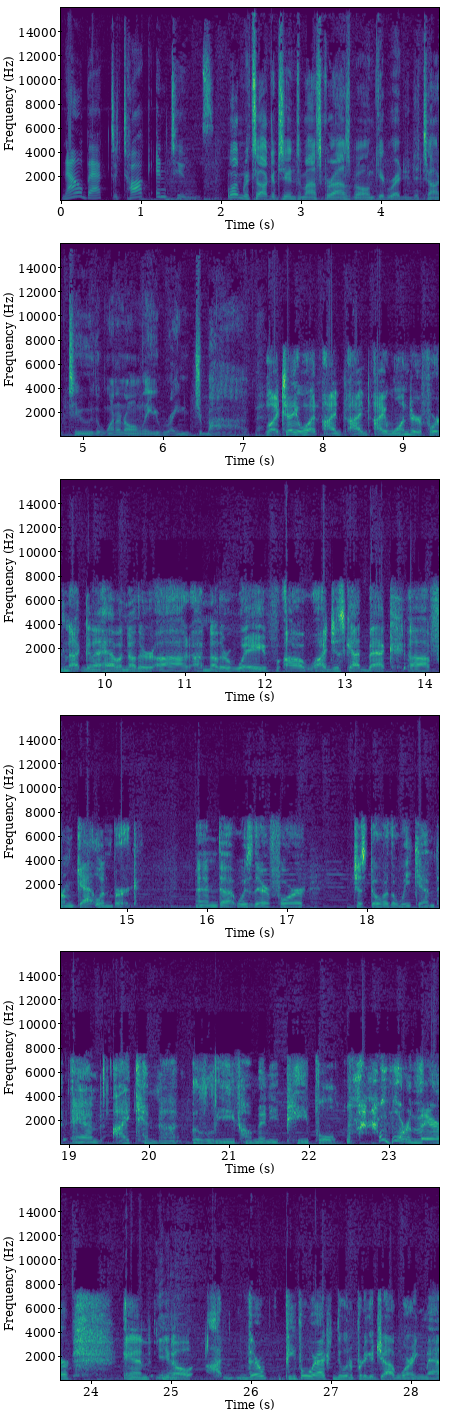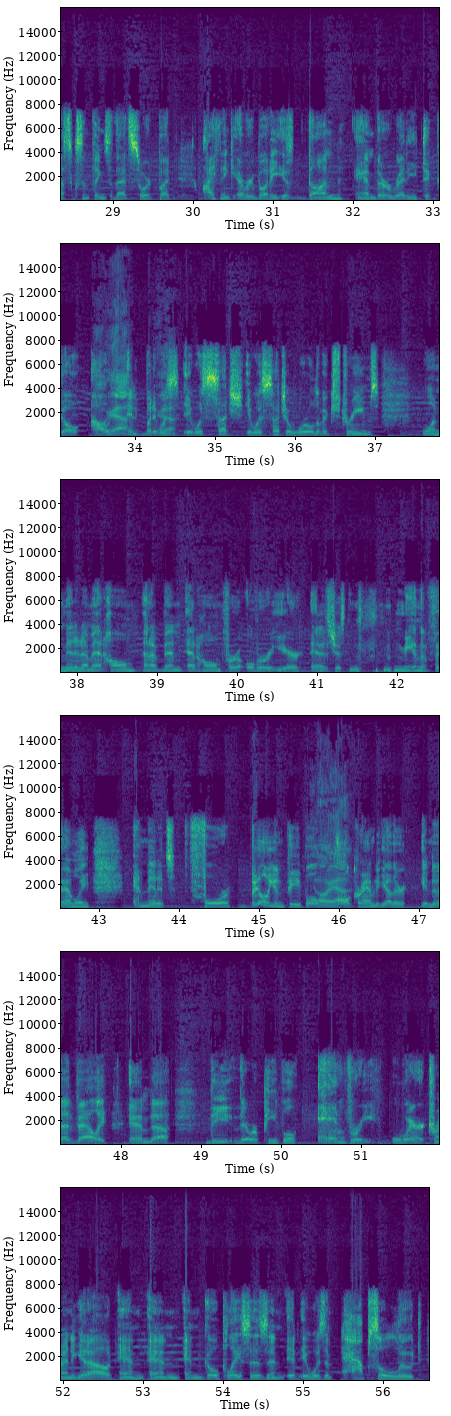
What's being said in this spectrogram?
Now back to Talk and Tunes. Welcome to Talking Tunes. I'm Oscar Oswald, and get ready to talk to the one and only Ranger Bob. Well, I tell you what, I I, I wonder if we're not going to have another uh, another wave. Uh, I just got back uh, from Gatlinburg, and uh, was there for just over the weekend, and I cannot believe how many people were there. And Yeah. you know, I, there people were actually doing a pretty good job wearing masks and things of that sort. But I think everybody is done and they're ready to go oh, out. Oh, yeah. And, but it was it was such it was such a world of extremes. One minute I'm at home and I've been at home for over a year and it's just me and the family, and then it's four billion people Oh, yeah. all crammed together into that valley and uh, the there were people everywhere trying to get out and and and go places and it, it was an absolute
